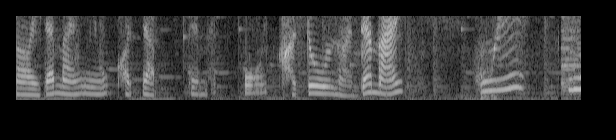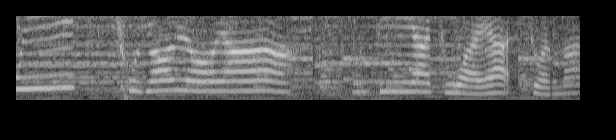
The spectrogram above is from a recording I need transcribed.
น่อยได้ไหมนิ้วขอจับได้ไหมโอ๊ยขอดูหน่อยได้ไหมหุยหุยสุดยอดเลยอะหุยดีอะสวยอะสวยมาก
